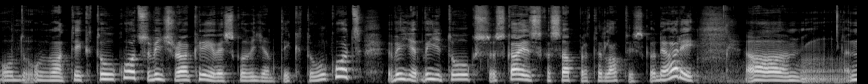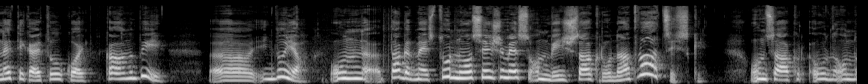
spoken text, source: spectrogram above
un, un man tika tulkots, un viņš runāja krieviski, un viņam tika tulkots, viņa, viņa tulks skaidrs, ka saprata latviski, un arī um, ne tikai tulkoja, kā nu bija. Uh, nu jā, un tagad mēs tur nosēžamies, un viņš sāk runāt vāciski. Un, sāk, un, un,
